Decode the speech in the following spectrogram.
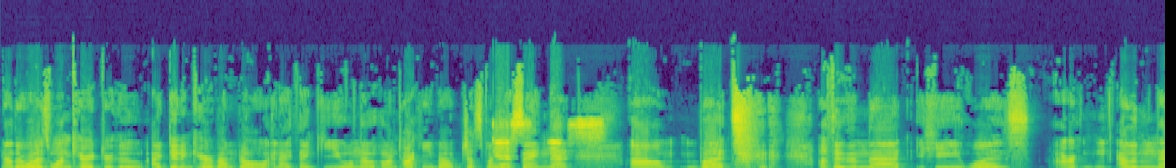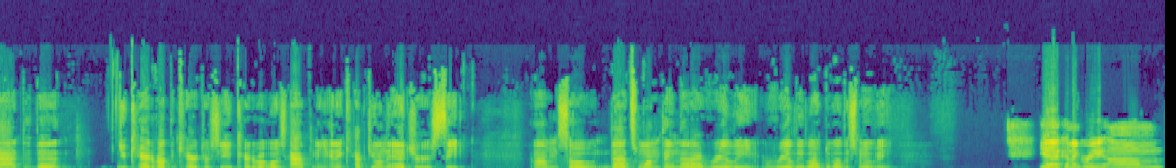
Now there was one character who I didn't care about at all and I think you will know who I'm talking about just by me Yes, saying yes. that. Um, but other than that, he was, or, other than that, the, you cared about the character, so you cared about what was happening, and it kept you on the edge of your seat. Um, so that's one thing that I really, really loved about this movie. Yeah, I can agree. Um,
